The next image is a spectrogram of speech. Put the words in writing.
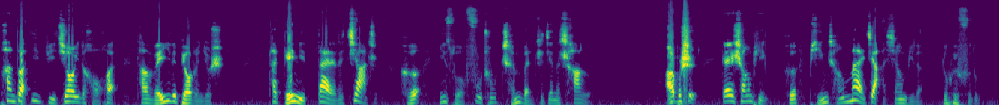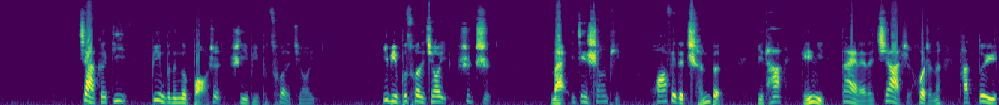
判断一笔交易的好坏，它唯一的标准就是它给你带来的价值和你所付出成本之间的差额，而不是该商品和平常卖价相比的优惠幅度。价格低。并不能够保证是一笔不错的交易。一笔不错的交易是指买一件商品花费的成本比它给你带来的价值，或者呢，它对于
